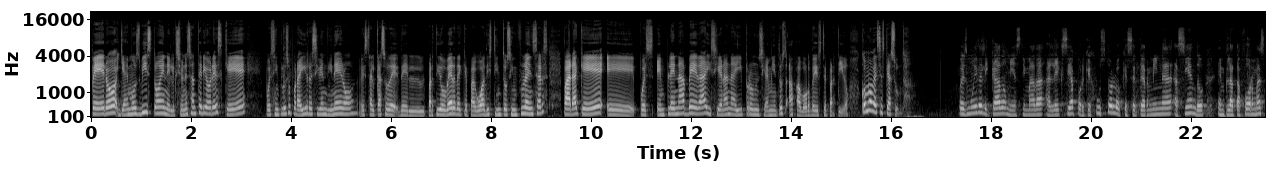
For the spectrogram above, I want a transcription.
pero ya hemos visto en elecciones anteriores que pues incluso por ahí reciben dinero. Está el caso del Partido Verde que pagó a distintos influencers para que eh, pues en plena veda hicieran ahí pronunciamientos a favor de este partido. ¿Cómo ves este asunto? Pues muy delicado, mi estimada Alexia, porque justo lo que se termina haciendo en plataformas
